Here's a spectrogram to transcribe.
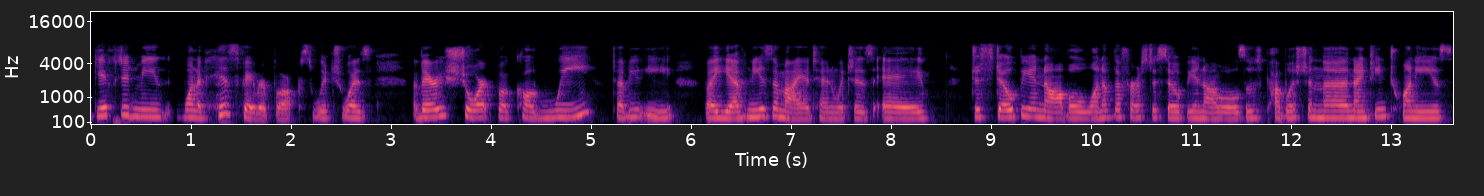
gifted me one of his favorite books, which was a very short book called We, W E, by Yevgeny Zamyatin, which is a dystopian novel, one of the first dystopian novels. It was published in the 1920s.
